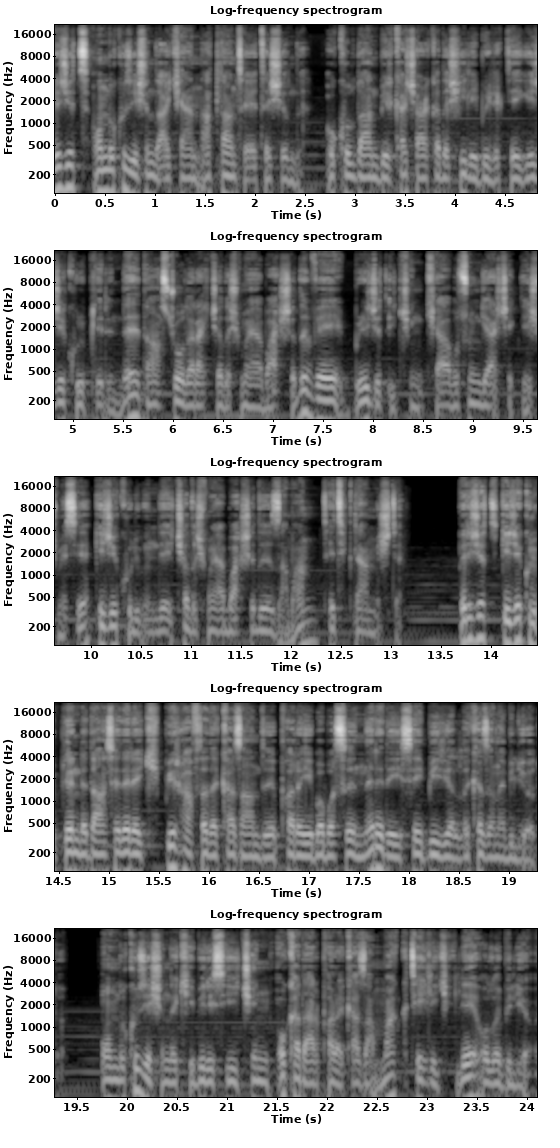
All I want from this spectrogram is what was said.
Bridget 19 yaşındayken Atlanta'ya taşındı. Okuldan birkaç arkadaşıyla birlikte gece kulüplerinde dansçı olarak çalışmaya başladı ve Bridget için kabusun gerçekleşmesi gece kulübünde çalışmaya başladığı zaman tetiklenmişti. Bridget gece kulüplerinde dans ederek bir haftada kazandığı parayı babası neredeyse bir yılda kazanabiliyordu. 19 yaşındaki birisi için o kadar para kazanmak tehlikeli olabiliyor.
